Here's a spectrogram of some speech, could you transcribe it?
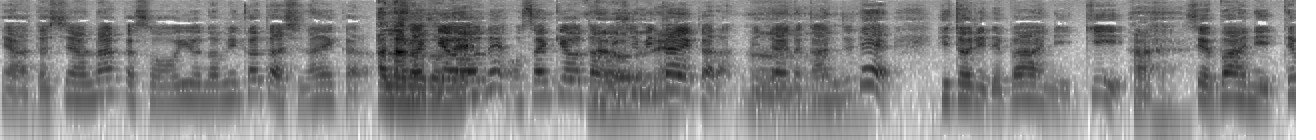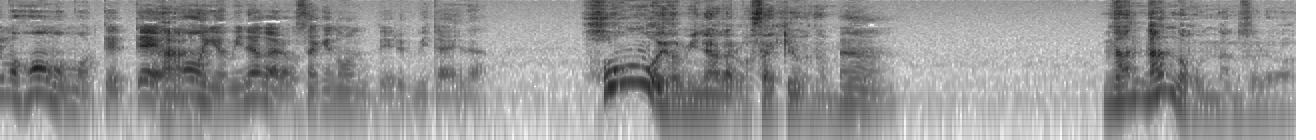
い。いや私はなんかそういう飲み方はしないから。お酒をねお酒を楽しみたいから、ね。みたいな感じで一人でバーに行き、はいバーに行っても本を持ってって、はい本を読みながらお酒飲んでるみたいな、本を読みながらお酒を飲む、うん、な何の本なのそれは？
